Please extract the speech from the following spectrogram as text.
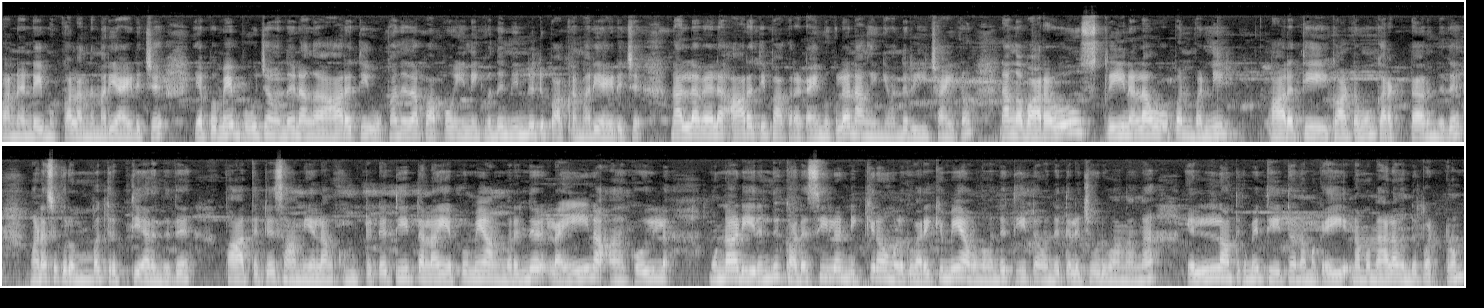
பன்னெண்டே முக்கால் அந்த மாதிரி ஆயிடுச்சு. எப்போவுமே பூஜை வந்து நாங்கள் ஆரத்தி உட்காந்து தான் பார்ப்போம் இன்றைக்கி வந்து நின்றுட்டு பார்க்குற மாதிரி ஆயிடுச்சு. நல்ல வேலை ஆரத்தி பார்க்குற டைமுக்குள்ளே நாங்கள் இங்கே வந்து ரீச் ஆகிட்டோம் நாங்கள் வரவும் ஸ்க்ரீன் எல்லாம் ஓப்பன் பண்ணி ஆரத்தி காட்டவும் கரெக்டாக இருந்தது. மனசுக்கு ரொம்ப திருப்தியாக இருந்தது. பார்த்துட்டு சாமியெல்லாம் கும்பிட்டுட்டு தீர்த்தம்லாம் எப்போவுமே அங்கேருந்து லைனாக கோயிலில் முன்னாடி இருந்து கடைசியில் நிற்கிறவங்களுக்கு வரைக்குமே அவங்க வந்து தீர்த்தம் வந்து தெளித்து விடுவாங்கங்க. எல்லாத்துக்குமே தீர்த்தம் நம்ம கை நம்ம மேலே வந்து பட்டுரும்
